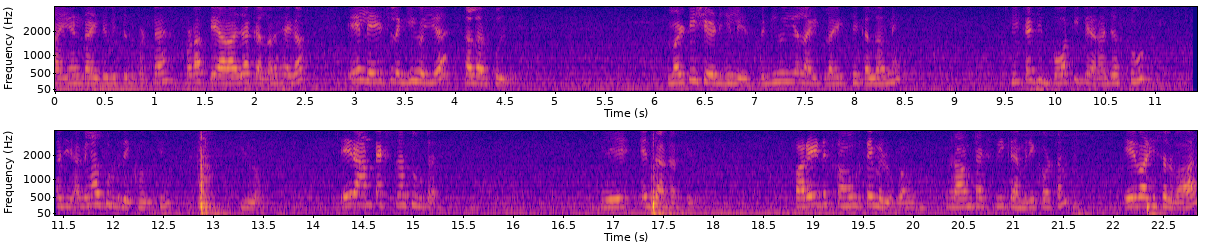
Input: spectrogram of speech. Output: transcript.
ਆਈ ਐਂਡ ਆਈ ਦੇ ਵਿੱਚ ਦੁਪੱਟਾ ਹੈ। ਬੜਾ ਪਿਆਰਾ ਜਿਹਾ ਕਲਰ ਹੈਗਾ। ਇਹ ਲੇਸ ਲੱਗੀ ਹੋਈ ਹੈ ਕਲਰਫੁਲ ਜੀ। ਮਲਟੀ ਸ਼ੇਡ ਜੀ ਲੇਸ ਲੱਗੀ ਹੋਈ ਹੈ, ਲਾਈਟ ਲਾਈਟ ਦੇ ਕਲਰ ਨੇ। ਠੀਕ ਹੈ ਜੀ, ਬਹੁਤ ਹੀ ਪਿਆਰਾ ਜਿਹਾ ਸੂਟ। ਜੀ ਅਗਲਾ ਸੂਟ ਦੇਖੋ ਤੁਸੀਂ। ਲਓ। ਇਹ ਰਾਮ ਟੈਕਸ ਦਾ ਸੂਟ ਹੈ। ਇਹ ਇਦਾਂ ਕਰਕੇ। ਪਰ ਇਹ ਡਿਸਕਾਊਂਟ ਤੇ ਮਿਲੂਗਾ ਹੁਣ। ਰਾਮਟੈਕਸ ਦੀ ਕੈਮਰੀ ਕਾਟਨ। ਇਹ ਵਾਲੀ ਸਲਵਾਰ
